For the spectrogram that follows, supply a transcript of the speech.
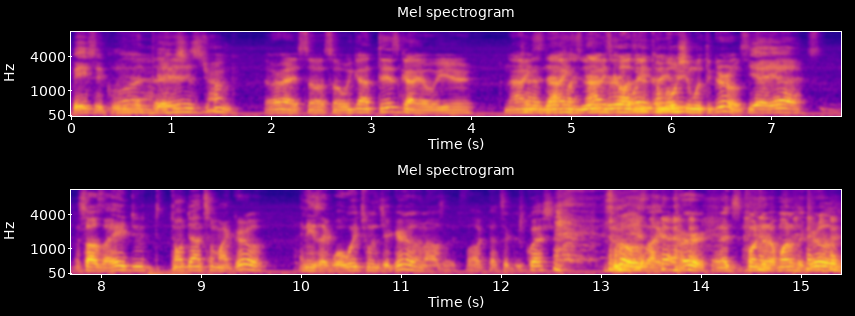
basically, What yeah, the he was just drunk. All right. So so we got this guy over here. Now he's to now he's on your now he's causing Wait, a commotion with the girls. Yeah, yeah. So I was like, hey, dude, don't dance on my girl. And he's like, well, which one's your girl? And I was like, fuck, that's a good question. so I was like, her. And I just pointed at one of the girls.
